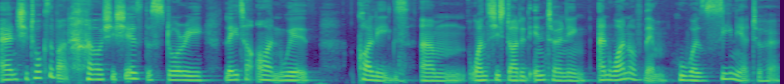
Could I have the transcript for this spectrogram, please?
And she talks about how she shares the story later on with colleagues um, once she started interning. And one of them, who was senior to her,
